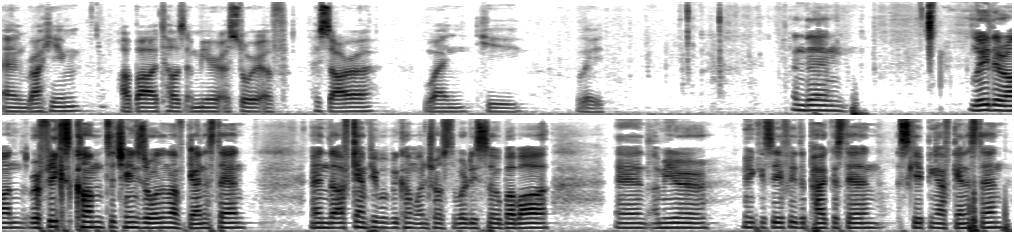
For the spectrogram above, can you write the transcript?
and Rahim Abba tells Amir a story of Hisara when he laid. And then later on, Rafiq's come to change the world in Afghanistan, and the Afghan people become untrustworthy. So Baba and Amir make it safely to Pakistan, escaping Afghanistan.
